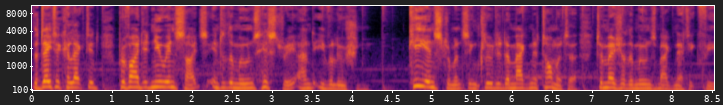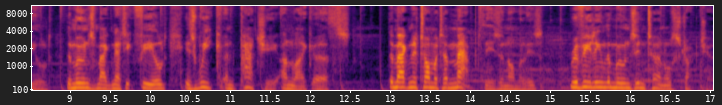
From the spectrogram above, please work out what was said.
The data collected provided new insights into the Moon's history and evolution. Key instruments included a magnetometer to measure the Moon's magnetic field. The Moon's magnetic field is weak and patchy, unlike Earth's. The magnetometer mapped these anomalies, revealing the Moon's internal structure.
